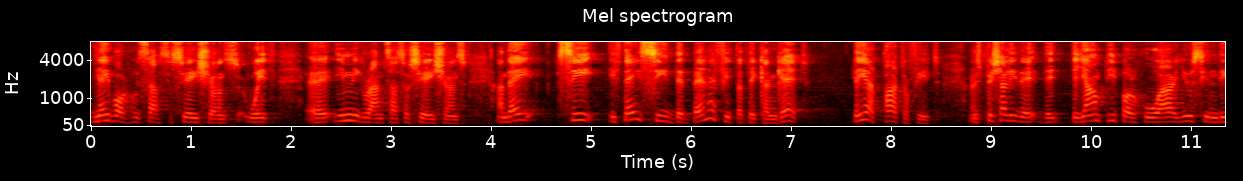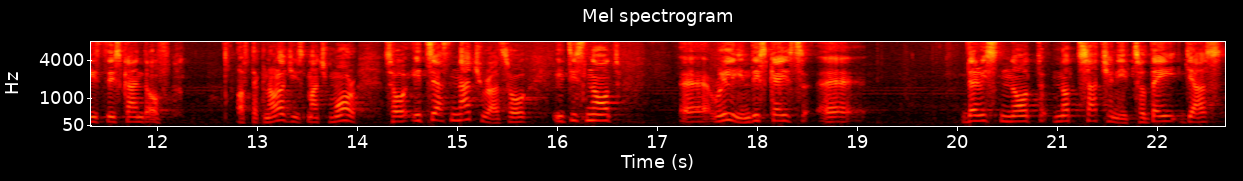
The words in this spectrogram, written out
neighborhoods associations, with uh, immigrants associations, and they see, if they see the benefit that they can get, they are part of it. And especially the, the, the young people who are using this, this kind of, of technologies much more. So it's just natural. So it is not uh, really, in this case, uh, there is not, not such a need. So they just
